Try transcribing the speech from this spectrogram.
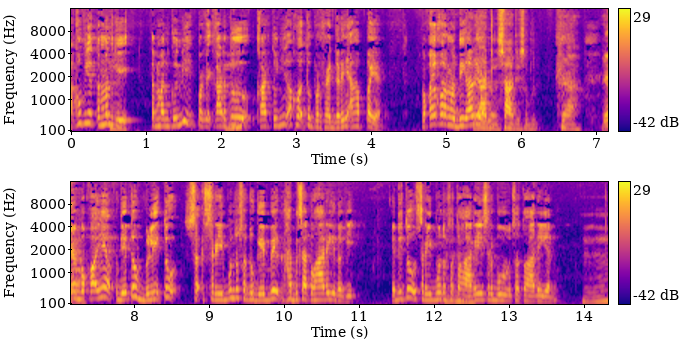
Aku punya teman Ki, temanku nih pakai kartu kartunya aku gak tahu providernya apa ya. Pokoknya kurang lebih kali Ya kan. dosa disebut. Ya. Ya, pokoknya dia tuh beli tuh se- seribu untuk satu GB habis satu hari gitu Ki. Jadi tuh seribu untuk satu hari, seribu untuk satu hari kan. Hmm.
